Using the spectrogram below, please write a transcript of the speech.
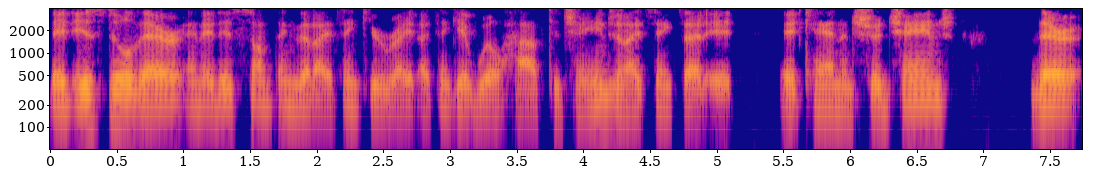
it is still there and it is something that i think you're right. I think it will have to change and i think that it it can and should change. There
